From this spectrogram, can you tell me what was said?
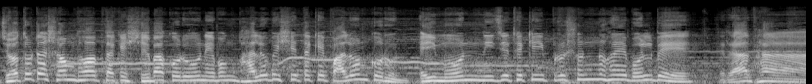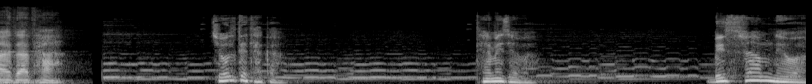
যতটা সম্ভব তাকে সেবা করুন এবং ভালোবেসে তাকে পালন করুন। এই মন নিজে থেকেই প্রসন্ন হয়ে বলবে, রাধা রাধা। চলতে থাকা। থেমে যাওয়া। বিশ্রাম নেওয়া।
